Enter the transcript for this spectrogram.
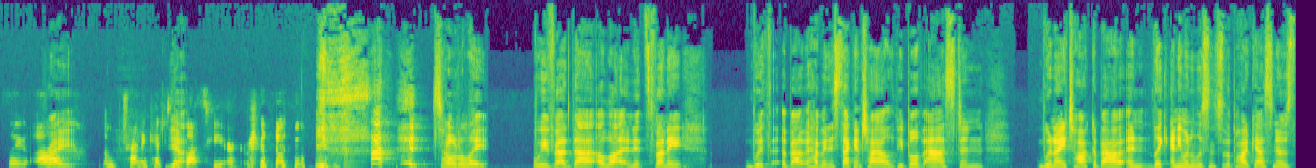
It's like, oh, right. I'm trying to catch yeah. the bus here. totally. We've had that a lot. And it's funny with about having a second child, people have asked. And when I talk about, and like anyone who listens to the podcast knows,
